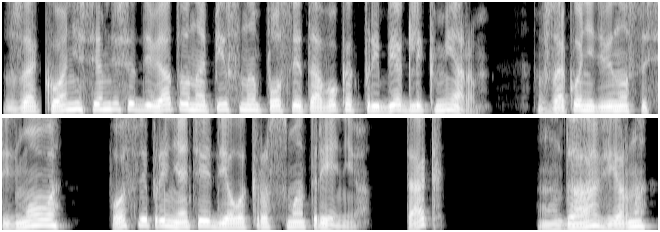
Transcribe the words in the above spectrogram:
В законе 79-го написано «после того, как прибегли к мерам». В законе 97-го «после принятия дела к рассмотрению». Так? Да, верно.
